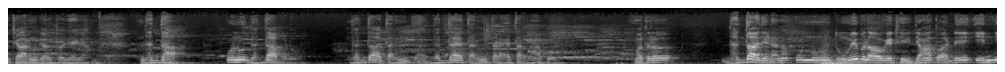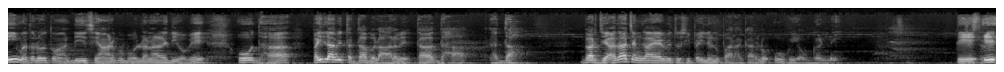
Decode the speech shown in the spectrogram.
ਉਚਾਰਨ ਗਲਤ ਹੋ ਜਾਏਗਾ। ਦੱਦਾ, ਉਹਨੂੰ ਦੱਦਾ ਪੜੋ ਦੱਦਾ ਧਰਮ, ਦੱਦਾ ਹੈ ਧਰਮ, ਧਰਾ ਹੈ ਧਰਮਾਪੁਰ ਮਤਲਬ ਧੱਦਾ ਜਿਹੜਾ ਨਾ ਉਹਨੂੰ ਦੋਵੇਂ ਬੁਲਾਓਗੇ ਠੀਕ ਜਾਂ ਤੁਹਾਡੇ ਇੰਨੀ ਮਤਲਬ ਤੁਹਾਡੀ ਸਿਆਣਪ ਬੋਲਣ ਵਾਲੇ ਦੀ ਹੋਵੇ ਉਹ ਧਾ ਪਹਿਲਾ ਵੀ ਤੱਦਾ ਬੁਲਾ ਲਵੇ ਤਾਂ ਧਾ ਧੱਦਾ। ਪਰ ਜ਼ਿਆਦਾ ਚੰਗਾ ਹੈ ਵੀ ਤੁਸੀਂ ਪਹਿਲੇ ਨੂੰ ਭਾਰਾ ਕਰ ਲਓ ਉਹ ਕੋਈ ਔਗਣ ਨਹੀਂ। ਤੇ ਇਹ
